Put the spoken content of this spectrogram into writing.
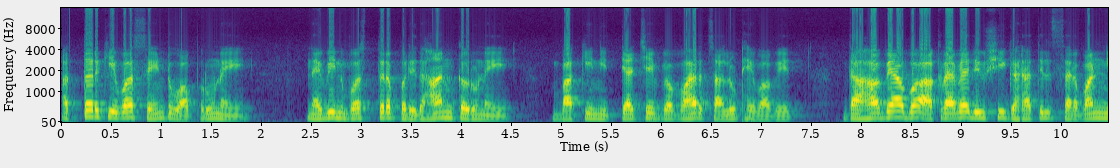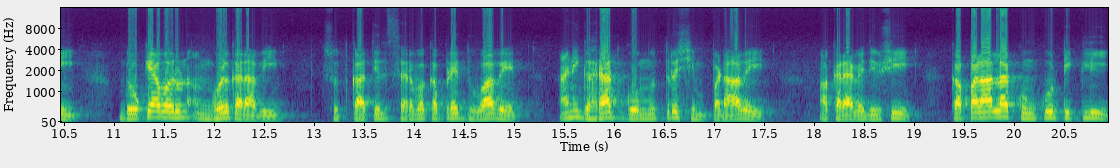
अत्तर किंवा सेंट वापरू नये. नवीन वस्त्र परिधान करू नये. बाकी नित्याचे व्यवहार चालू ठेवावेत. दहाव्या व अकराव्या दिवशी घरातील सर्वांनी डोक्यावरून आंघोळ करावी. सुतकातील सर्व कपडे धुवावेत आणि घरात गोमूत्र शिंपडावे. अकराव्या दिवशी कपाळाला कुंकू टिकली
